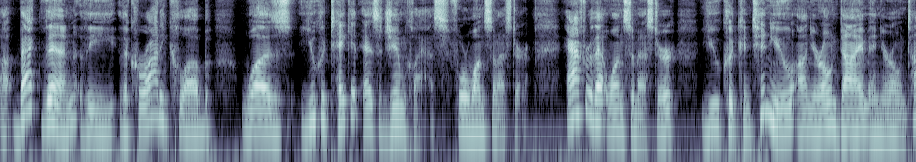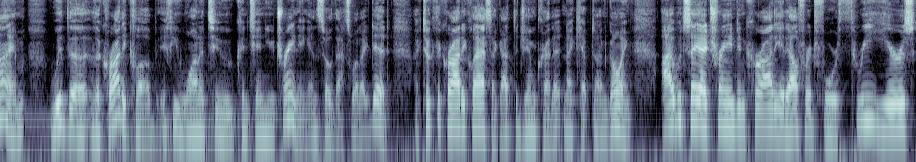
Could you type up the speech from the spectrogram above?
Uh, back then, the the karate club was you could take it as a gym class for one semester. After that one semester, you could continue on your own dime and your own time with the, the karate club if you wanted to continue training. And so that's what I did. I took the karate class, I got the gym credit, and I kept on going. I would say I trained in karate at Alfred for three years.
